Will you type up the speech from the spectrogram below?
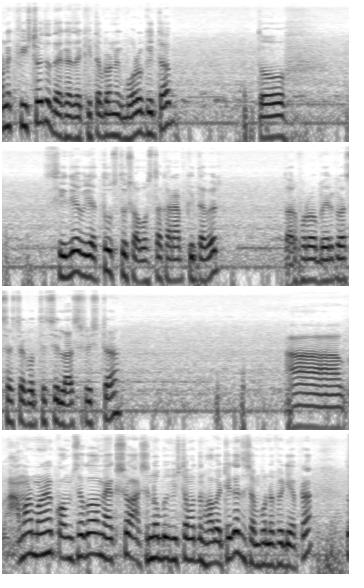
অনেক পৃষ্ঠাই তো দেখা যায় কিতাবটা অনেক বড় কিতাব। তো সিরিয়া বিরিয়া তুস অবস্থা খারাপ কিতাবের। তারপরেও বের করার চেষ্টা করতেছি লাস্ট আহ, আমার মনে হয় কমসে কম একশো আশি নব্বই পৃষ্ঠা মতন হবে ঠিক আছে? সম্পূর্ণ পিডিএফটা তো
